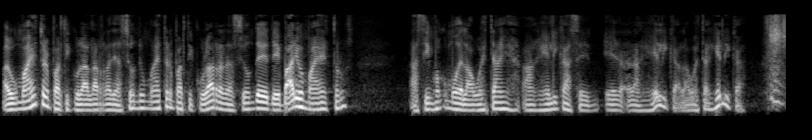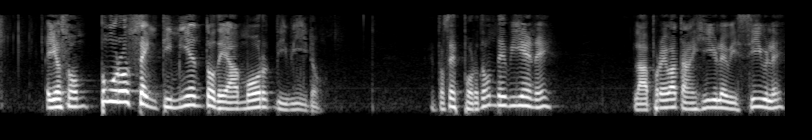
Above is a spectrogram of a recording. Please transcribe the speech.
algún maestro en particular, la radiación de un maestro en particular, la radiación de, varios maestros, así como de la huesta angélica, eh, angélica, la huesta angélica. Ellos son puro sentimiento de amor divino. Entonces, ¿por dónde viene la prueba tangible, visible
